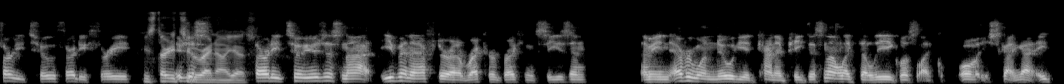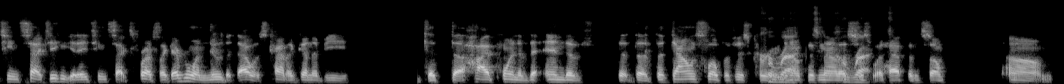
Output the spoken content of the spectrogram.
32 33 he's 32 right now yes 32 you're just not even after a record breaking season i mean everyone knew he had kind of peaked it's not like the league was like oh he's got, got 18 sacks he can get 18 sacks for us like everyone knew that that was kind of going to be the, the high point of the end of the the, the downslope of his career because you know, because now that's Correct. just what happened so um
